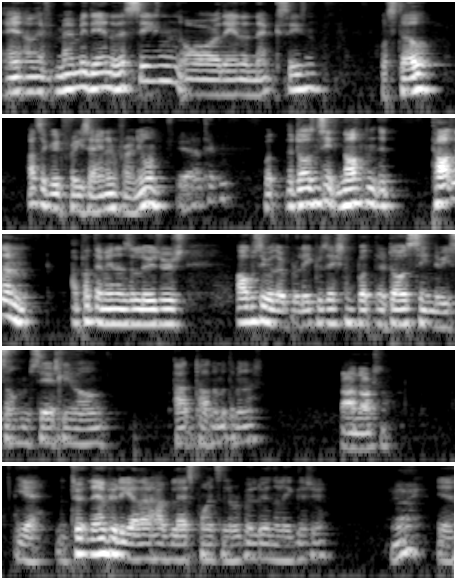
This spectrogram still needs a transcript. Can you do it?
and, and if maybe the end of this season or the end of the next season, but still, that's a good free signing for anyone. Yeah, I'll take him. But it doesn't seem nothing. It, Tottenham, I put them in as the losers, obviously with their league position, but there does seem to be something seriously wrong at Tottenham at the minute. and Arsenal. Yeah, the two them two together have less points than Liverpool do in the league this year. Really, Yeah,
